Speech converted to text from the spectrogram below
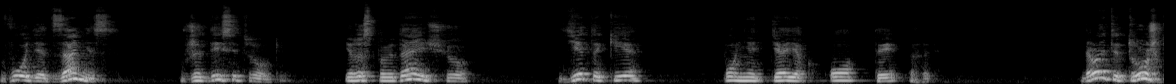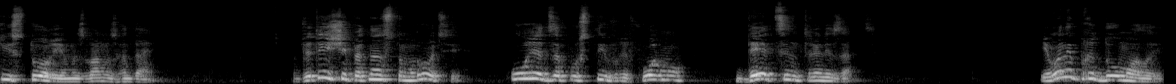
водять за ніс вже 10 років і розповідають, що є таке поняття, як ОТГ. Давайте трошки історії ми з вами згадаємо. У 2015 році уряд запустив реформу децентралізації. І вони придумали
